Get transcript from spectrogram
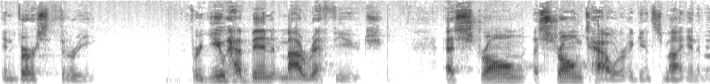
In verse 3 For you have been my refuge as strong, a strong tower against my enemy.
